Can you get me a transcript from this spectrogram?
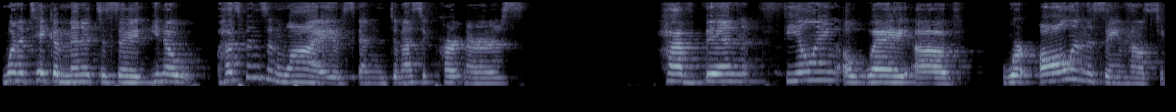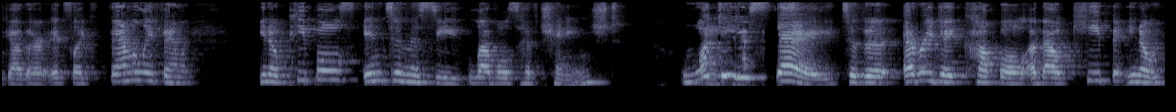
want to take a minute to say, you know, husbands and wives and domestic partners have been feeling a way of we're all in the same house together. It's like family, family. You know, people's intimacy levels have changed. What do you say to the everyday couple about keeping, you know,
